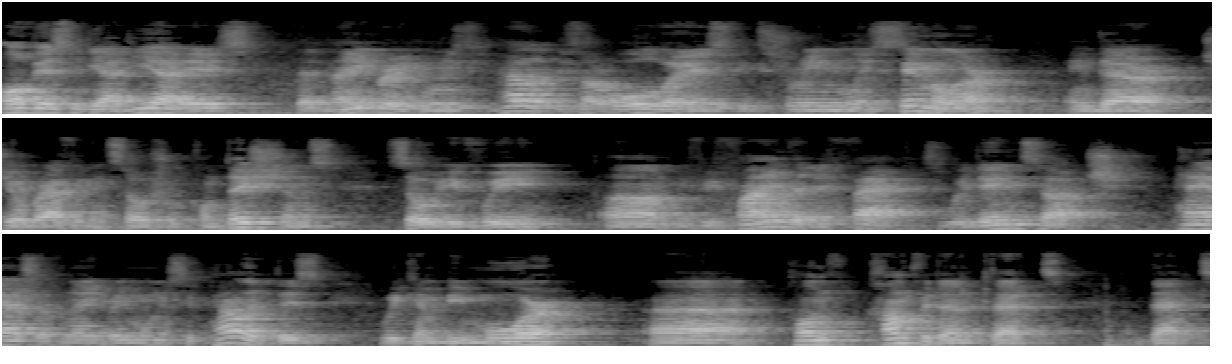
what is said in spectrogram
obviously, the idea is that neighboring municipalities are always extremely similar in their geographic and social conditions. So, if we um, if we find an effect within such pairs of neighboring municipalities, we can be more uh, conf- confident that that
